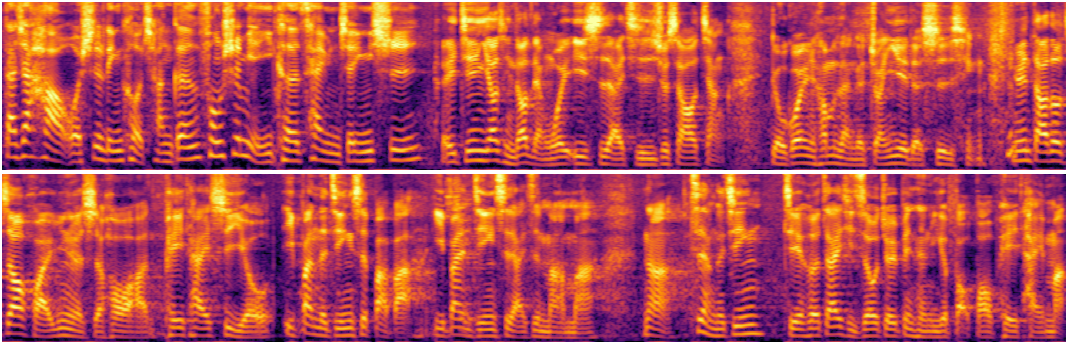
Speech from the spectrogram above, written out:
大家好，我是林口长庚风湿免疫科蔡云珍医师。哎，今天邀请到两位医师来，其实就是要讲有关于他们两个专业的事情。因为大家都知道，怀孕的时候啊，胚胎是由一半的基因是爸爸，一半基因是来自妈妈。那这两个基因结合在一起之后，就会变成一个宝宝胚胎嘛。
